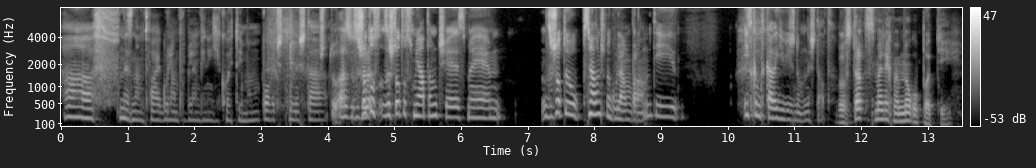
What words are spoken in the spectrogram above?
А, не знам, това е голям проблем винаги, който имам. Повечето неща. Що аз защото, защото смятам, че сме. Защото смятам, че сме голям бранд и искам така да ги виждам нещата. В старта сменяхме много пъти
